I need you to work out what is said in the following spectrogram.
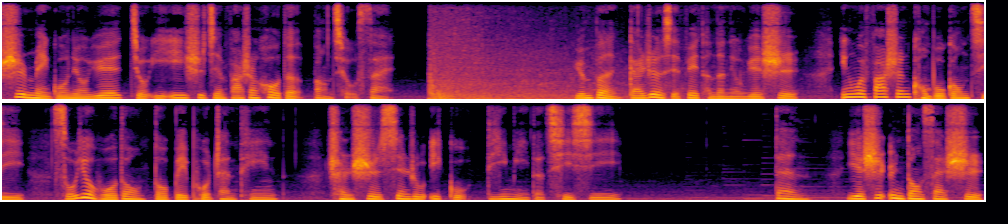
是美国纽约九一一事件发生后的棒球赛。原本该热血沸腾的纽约市，因为发生恐怖攻击，所有活动都被迫暂停，城市陷入一股低迷的气息。但也是运动赛事，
